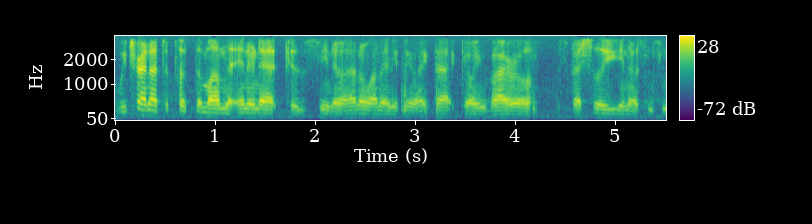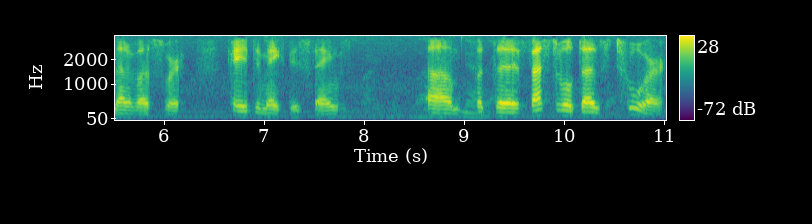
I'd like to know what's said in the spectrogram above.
we try not to put them on the internet because you know I don't want anything like that going viral. Especially you know since none of us were paid to make these things. Um, But the festival does tour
